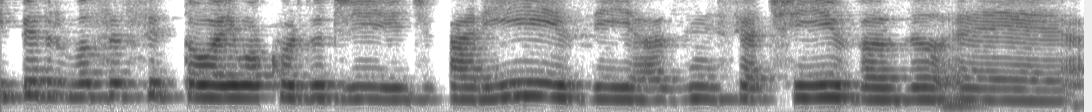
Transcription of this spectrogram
E, Pedro, você citou aí o Acordo de, de Paris e as iniciativas, é,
